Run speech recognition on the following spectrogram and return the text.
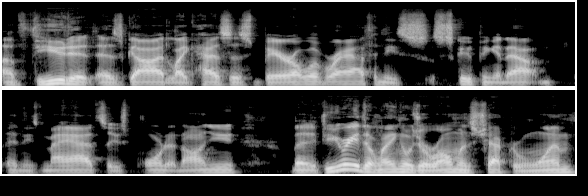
I've viewed it as God like has this barrel of wrath, and He's scooping it out, and He's mad, so He's pouring it on you. But if you read the language of Romans chapter one,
